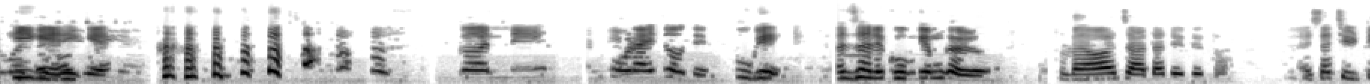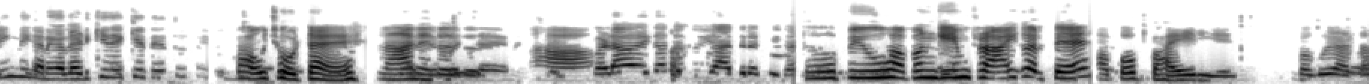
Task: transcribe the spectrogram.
ठीक आहे ठीक आहे. गनने फोडायचे होते. फुगे. झाले खूप गेम खेळलो. थोड़ा और ज़्यादा दे दे तो. ऐसा चीटिंग नहीं करेगा लड़की देख के दे तो भाऊ छोटा आहे. लहान आहे तो है। हा. बड़ा होएगा तो तू याद रखेगा पिऊ आपण गेम ट्राय करते बाहेर येईल. बघूया आता.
